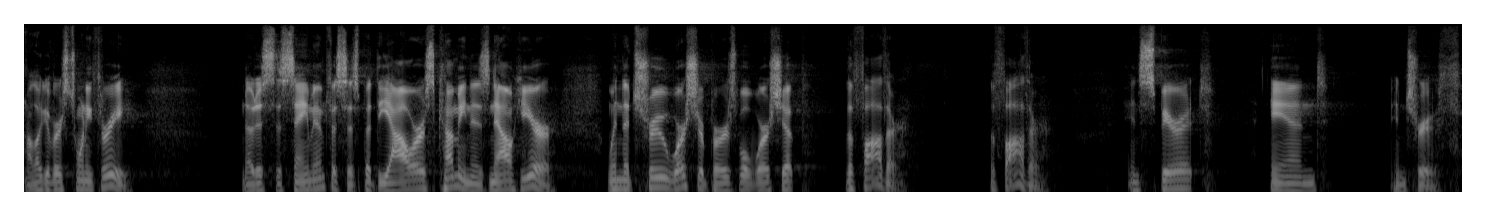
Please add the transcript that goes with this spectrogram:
Now look at verse 23. Notice the same emphasis, but the hour is coming, is now here, when the true worshipers will worship the Father, the Father, in spirit and in truth.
